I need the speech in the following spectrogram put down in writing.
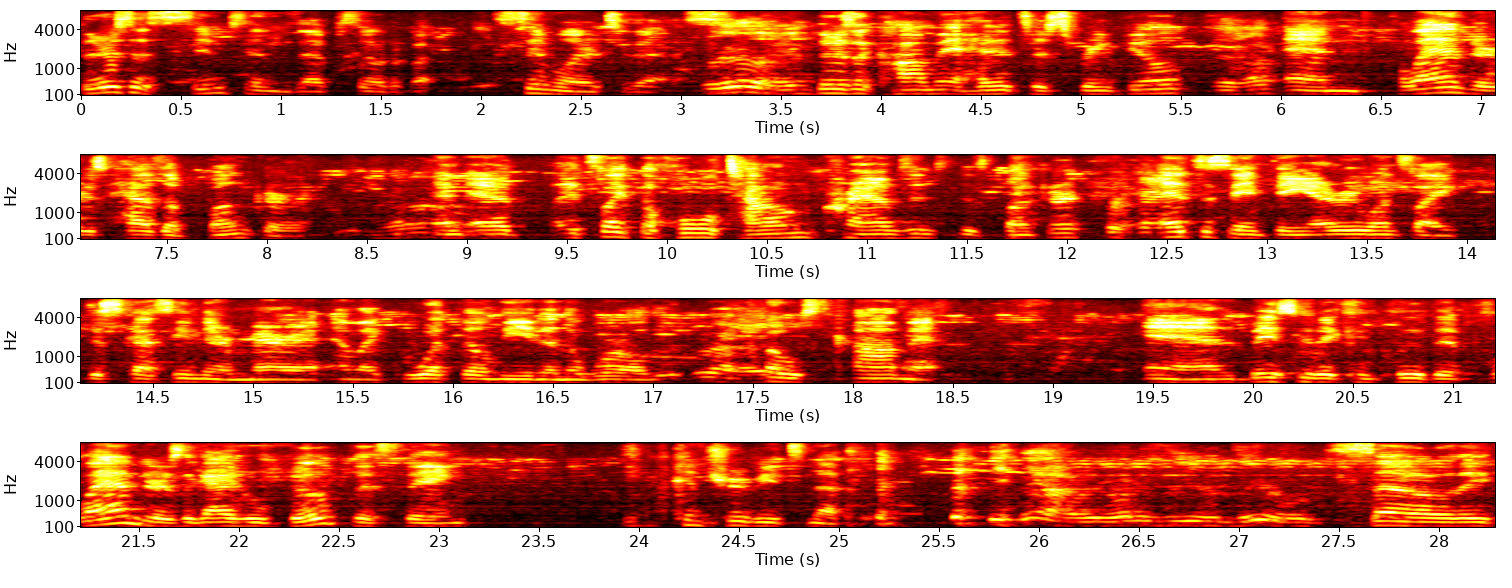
there's a Simpsons episode about similar to this. Really? There's a comet headed to Springfield, Yeah. and Flanders has a bunker, Oh. and it's like the whole town crams into this bunker. Right. And it's the same thing. Everyone's like discussing their merit and like what they'll need in the world Right. post comet. And basically, they conclude that Flanders, the guy who built this thing, contributes nothing. yeah, I mean, what does he even do? So they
